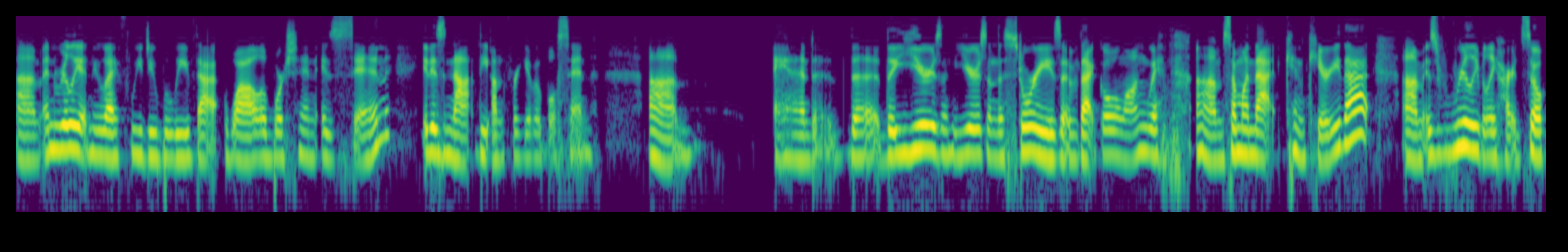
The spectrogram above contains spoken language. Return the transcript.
Um, and really, at New Life, we do believe that while abortion is sin, it is not the unforgivable sin. Um, and the the years and years and the stories of that go along with um, someone that can carry that um, is really really hard. So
